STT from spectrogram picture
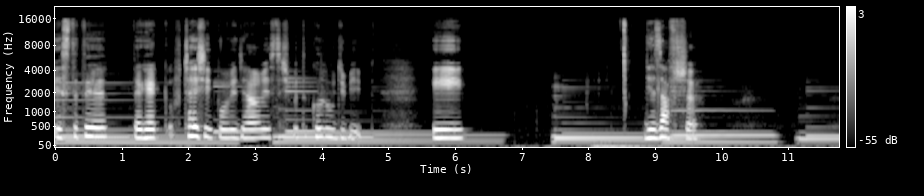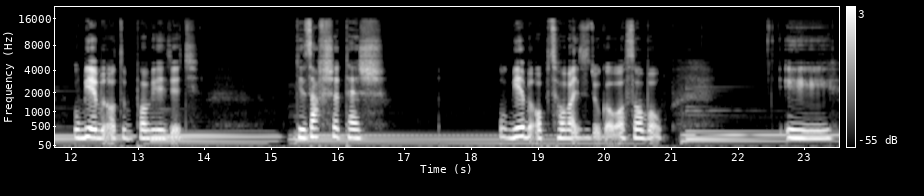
niestety, tak jak wcześniej powiedziałam, jesteśmy tylko ludźmi. I nie zawsze umiemy o tym powiedzieć. Nie zawsze też umiemy obcować z drugą osobą. I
